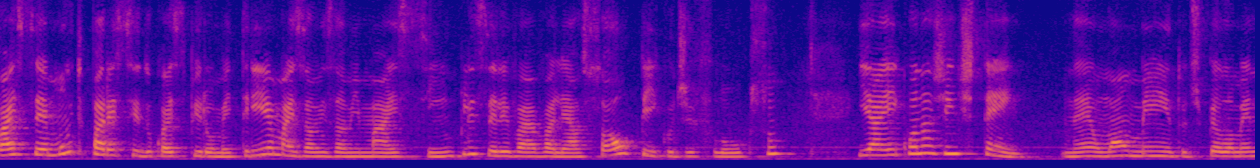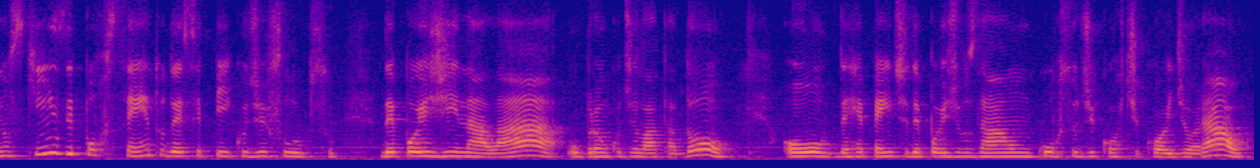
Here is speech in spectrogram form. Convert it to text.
Vai ser muito parecido com a espirometria, mas é um exame mais simples, ele vai avaliar só o pico de fluxo. E aí, quando a gente tem né, um aumento de pelo menos 15% desse pico de fluxo depois de inalar o broncodilatador, ou de repente depois de usar um curso de corticoide oral,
